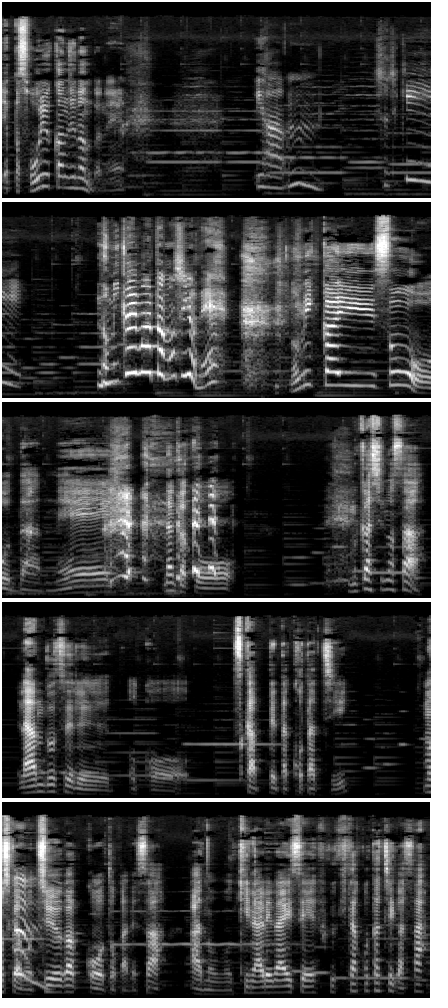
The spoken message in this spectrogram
やっぱそういう感じなんだね。いや、うん。正直、飲み会は楽しいよね。飲み会、そうだね。なんかこう、昔のさ、ランドセルをこう、使ってた子たちもしくはもう中学校とかでさ、あの、もう着慣れない制服着た子たちがさ、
